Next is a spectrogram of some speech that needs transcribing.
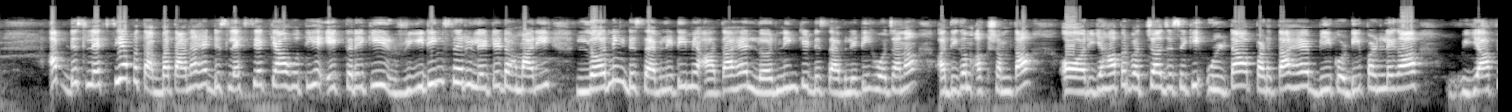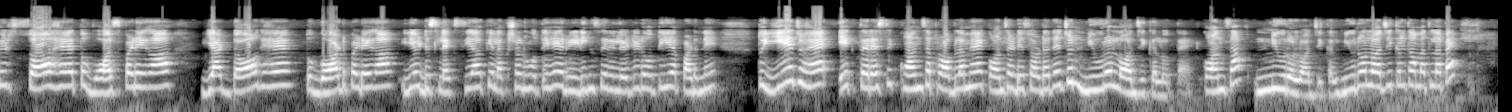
अब डिसलेक्सिया बता बताना है डिसलेक्सिया क्या होती है? एक तरह की रीडिंग से रिलेटेड हमारी लर्निंग डिसेबिलिटी में आता है। लर्निंग की डिसेबिलिटी हो जाना अधिगम अक्षमता। और यहाँ पर बच्चा जैसे कि उल्टा पढ़ता है बी को डी पढ़ लेगा, या फिर सौ है तो वॉस पढ़ेगा, या डॉग है तो गॉड पढ़ेगा। ये डिसलेक्सिया के लक्षण होते हैं रीडिंग से रिलेटेड होती है पढ़ने। तो ये जो है, एक तरह से कौन सा प्रॉब्लम है, कौन सा डिसऑर्डर है जो न्यूरोलॉजिकल होता है? कौन सा? न्यूरोलॉजिकल न्यूरोलॉजिकल का मतलब है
